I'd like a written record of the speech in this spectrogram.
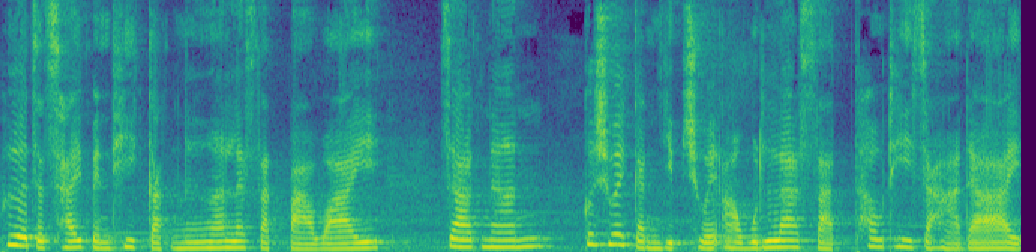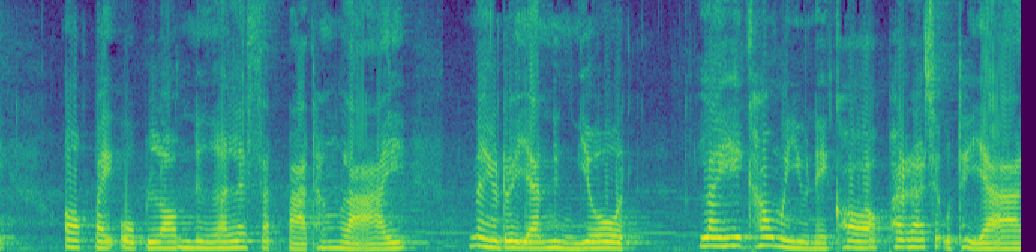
เพื่อจะใช้เป็นที่กักเนื้อและสัตว์ป่าไว้ จากนั้นก็ช่วยกันหยิบช่วยอาวุธล่าสัตว์เท่าที่จะหาได้ ออกไปอบล้อมเนื้อและสัตว์ป่าทั้งหลาย ในระยะหนึ่งโยชน์ไล่ให้เข้ามาอยู่ในคอกพระราชอุทยาน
